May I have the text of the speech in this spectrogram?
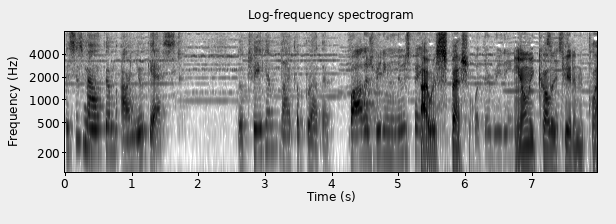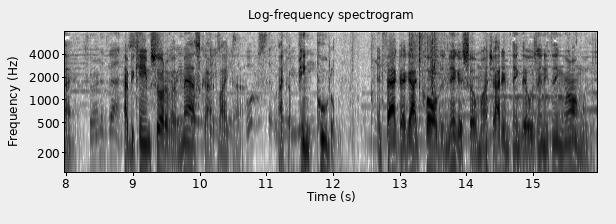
this is Malcolm, our new guest. We'll treat him like a brother. Father's reading the newspaper. I was special. What they're reading. The only colored kid in the class. Current events. I became sort of a mascot, like a the books that we're like a pink reading. poodle. In fact, I got called a nigger so much I didn't think there was anything wrong with it.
